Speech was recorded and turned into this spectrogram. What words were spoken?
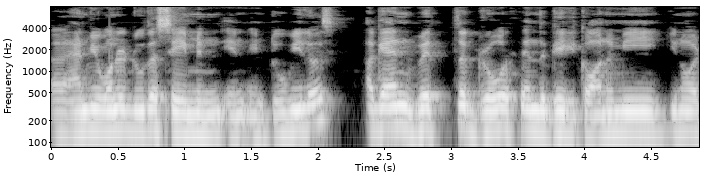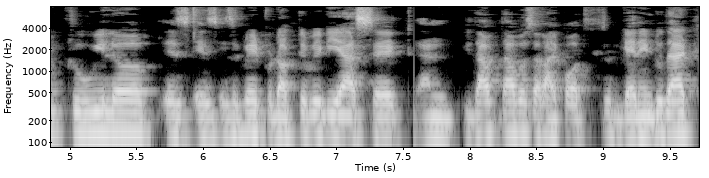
uh, and we want to do the same in, in, in two wheelers. Again, with the growth in the gig economy, you know, a two wheeler is, is, is a great productivity asset. And that, that was our hypothesis to get into that.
